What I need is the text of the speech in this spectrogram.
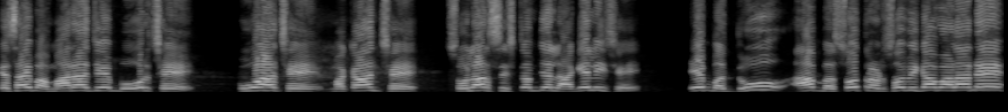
કે સાહેબ અમારા જે બોર છે, કૂવા છે, મકાન છે, સોલાર સિસ્ટમ જે લાગેલી છે, એ બધું આ બસો ત્રણસો વીઘાવાળાને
